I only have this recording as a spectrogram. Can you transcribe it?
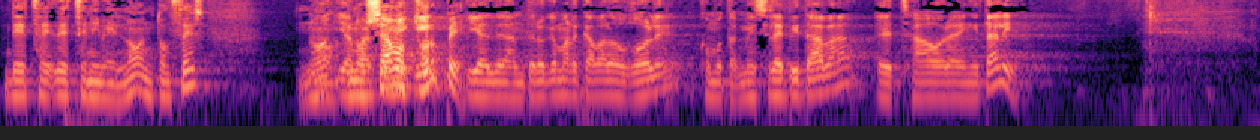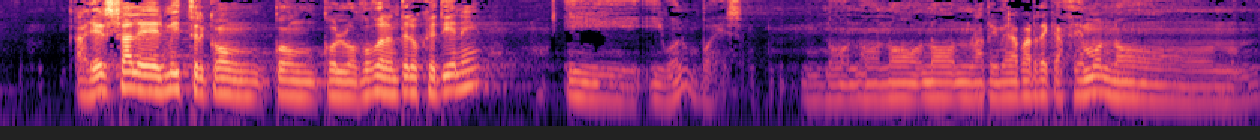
de este, de este nivel, ¿no? Entonces, no, y no seamos torpes. Y el delantero que marcaba los goles, como también se le pitaba, está ahora en Italia. Ayer sale el míster con, con, con los dos delanteros que tiene, y, y bueno, pues, no, no, no, no, la primera parte que hacemos no, no,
